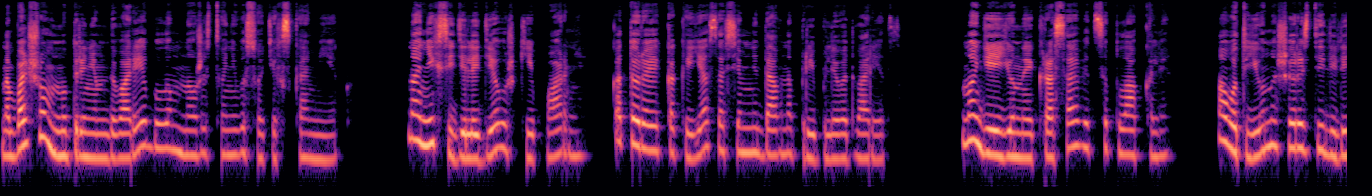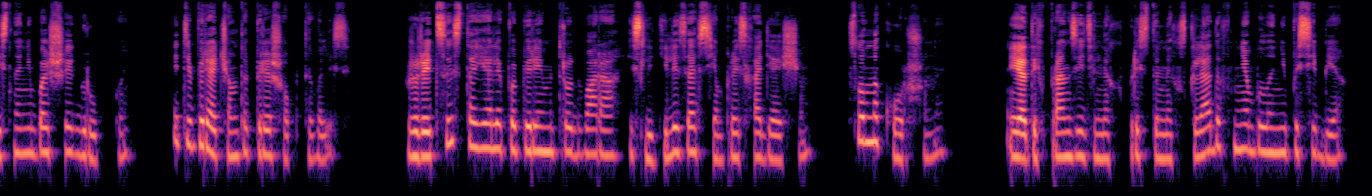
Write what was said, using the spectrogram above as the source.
На большом внутреннем дворе было множество невысоких скамеек. На них сидели девушки и парни, которые, как и я, совсем недавно прибыли во дворец. Многие юные красавицы плакали, а вот юноши разделились на небольшие группы и теперь о чем-то перешептывались. Жрецы стояли по периметру двора и следили за всем происходящим, словно коршуны. И от их пронзительных пристальных взглядов мне было не по себе.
